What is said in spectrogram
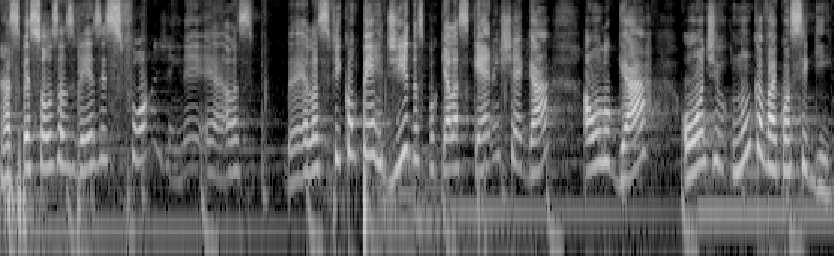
As pessoas às vezes fogem, né? É, elas, elas ficam perdidas porque elas querem chegar a um lugar onde nunca vai conseguir.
